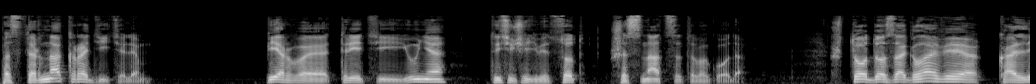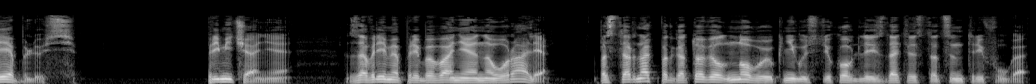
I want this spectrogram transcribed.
Пастернак родителям. 1-3 июня 1916 года. Что до заглавия «колеблюсь». Примечание. За время пребывания на Урале Пастернак подготовил новую книгу стихов для издательства «Центрифуга».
